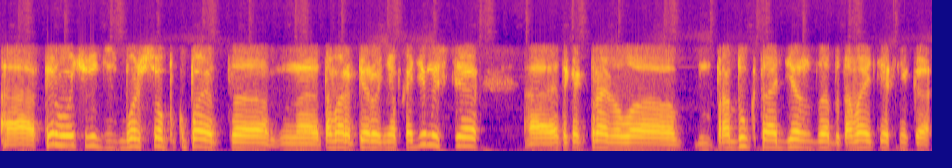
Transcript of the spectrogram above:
А, В первую очередь больше всего покупают товары первой необходимости. А, Это, как правило, продукты, одежда, бытовая техника.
